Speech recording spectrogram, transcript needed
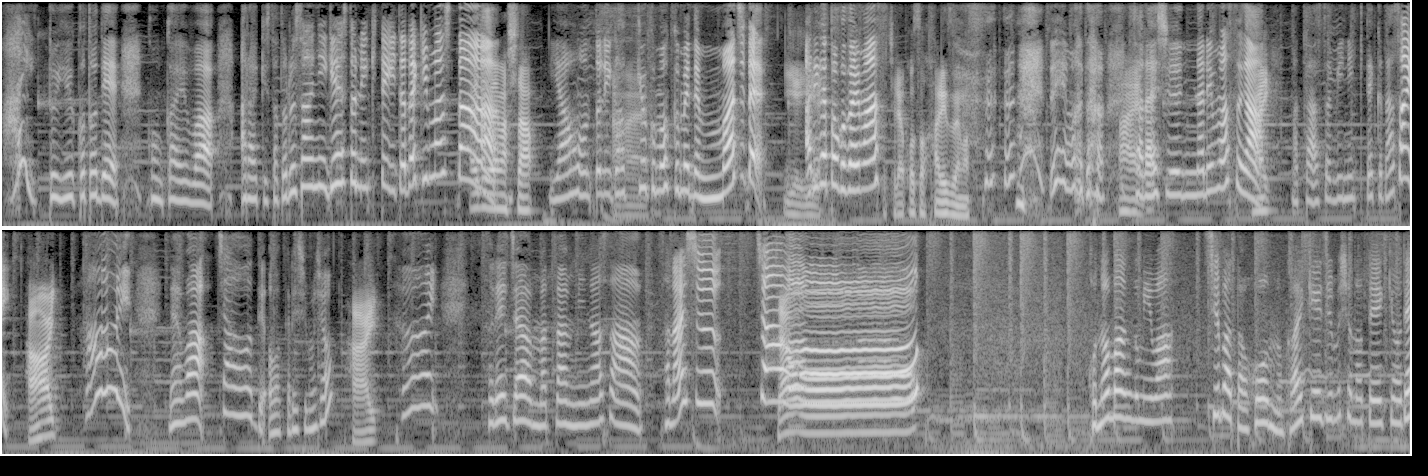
はい、ということで、今回は荒木悟さんにゲストに来ていただきましありがとうございた。ました。いや、本当に楽曲も含めてマジでありがとうございます。こ。ちらこそありがとうございます。ぜひまた、はい。再来週になりますが、はい。また遊びに来てください。はい。ではチャオでお別れしましょう。はい。それじゃあまた皆さん再来週。チャオ。この番組は柴田法務会計事務所の提供で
